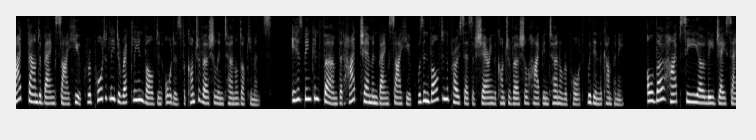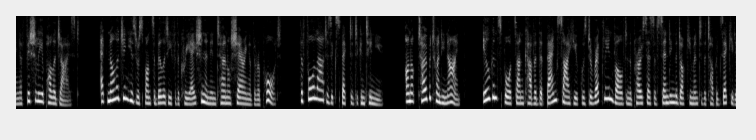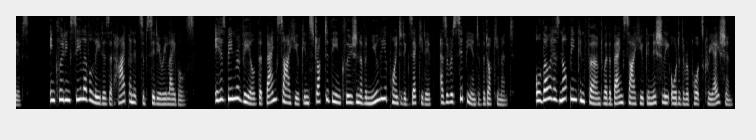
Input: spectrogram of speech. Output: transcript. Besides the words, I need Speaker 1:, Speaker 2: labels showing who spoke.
Speaker 1: HYBE founder Bang Si-hyuk reportedly directly involved in orders for controversial internal documents. It has been confirmed that HYBE chairman Bang Si-hyuk was involved in the process of sharing the controversial HYBE internal report within the company. Although HYBE CEO Lee Jae-sang officially apologized, acknowledging his responsibility for the creation and internal sharing of the report, the fallout is expected to continue. On October 29, Ilgan Sports uncovered that Bang Si-hyuk was directly involved in the process of sending the document to the top executives, including C-level leaders at HYBE and its subsidiary labels. It has been revealed that Bang Si-hyuk instructed the inclusion of a newly appointed executive as a recipient of the document. Although it has not been confirmed whether Bang Si-hyuk initially ordered the report's creation,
